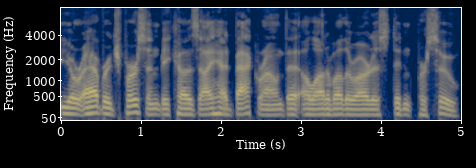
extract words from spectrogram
your average person because I had background that a lot of other artists didn't pursue.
